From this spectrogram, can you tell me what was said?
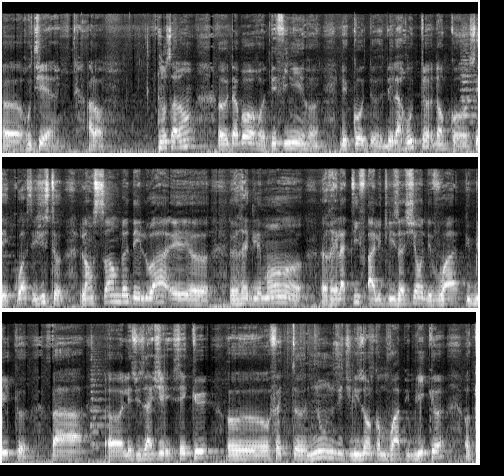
routière. Alors, nous allons euh, d'abord définir les codes de la route. Donc, euh, c'est quoi? C'est juste l'ensemble des lois et euh, règlements relatifs à l'utilisation des voies publiques par les usagers. C'est que, en fait, nous nous utilisons comme voie publique. Ok,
